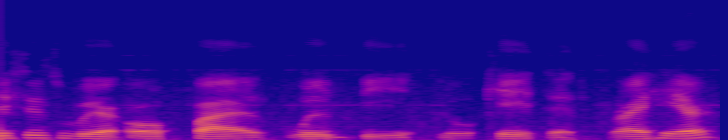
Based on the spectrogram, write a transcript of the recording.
this is where our file will be located right here.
